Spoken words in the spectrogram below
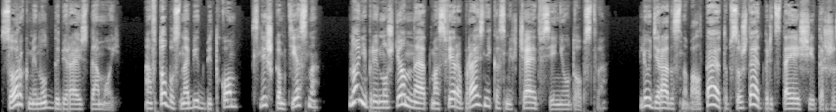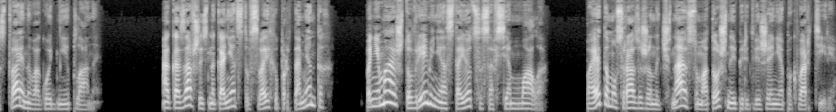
40 минут добираюсь домой. Автобус набит битком, слишком тесно, но непринужденная атмосфера праздника смягчает все неудобства. Люди радостно болтают, обсуждают предстоящие торжества и новогодние планы. Оказавшись наконец-то в своих апартаментах, понимаю, что времени остается совсем мало. Поэтому сразу же начинаю суматошные передвижения по квартире.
